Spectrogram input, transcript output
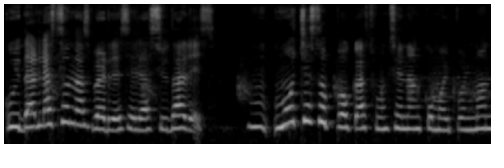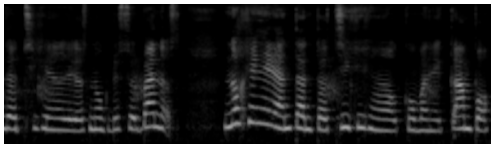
Cuidar las zonas verdes de las ciudades. Muchas o pocas funcionan como el pulmón de oxígeno de los núcleos urbanos. No generan tanto oxígeno como en el campo,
